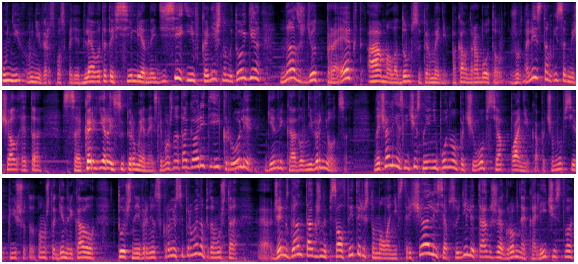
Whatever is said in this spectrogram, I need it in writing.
уни универс, господи, для вот этой вселенной DC, и в конечном итоге нас ждет проект о молодом Супермене, пока он работал журналистом и совмещал это с карьерой Супермена, если можно так говорить, и к роли Генри Кавилл не вернется. Вначале, если честно, я не понял, почему вся паника, почему все пишут о том, что Генри Кавилл точно не вернется к роли Супермена, потому что э, Джеймс Ганн также написал в Твиттере, что, мол, они встречались обсудили также огромное количество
